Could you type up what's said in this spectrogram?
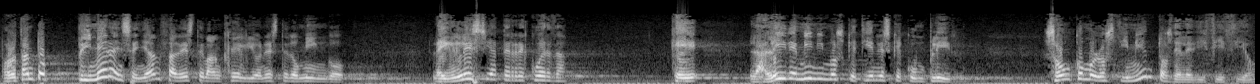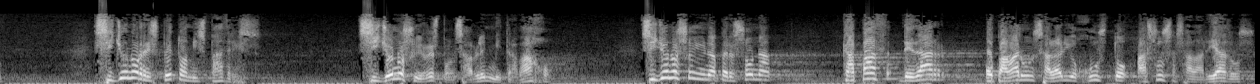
Por lo tanto, primera enseñanza de este Evangelio en este domingo, la Iglesia te recuerda que la ley de mínimos que tienes que cumplir son como los cimientos del edificio. Si yo no respeto a mis padres, si yo no soy responsable en mi trabajo, si yo no soy una persona capaz de dar o pagar un salario justo a sus asalariados,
